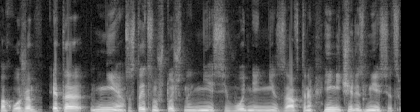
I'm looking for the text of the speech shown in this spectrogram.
похоже, это не состоится, ну уж точно не сегодня, не завтра и не через месяц.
